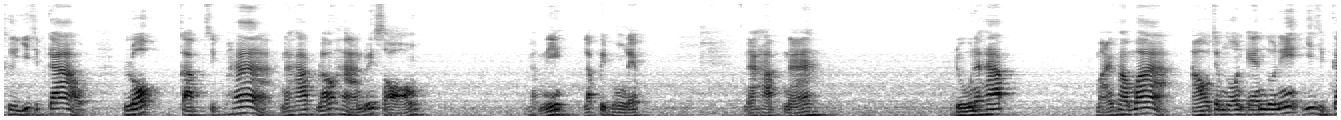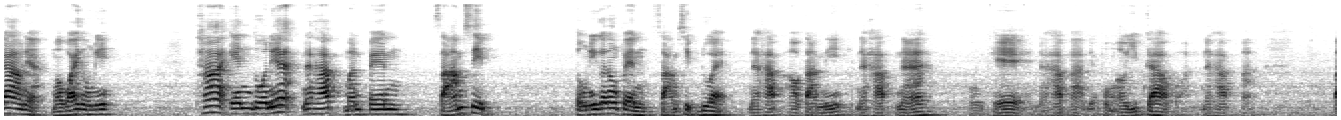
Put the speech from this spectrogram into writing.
คือ 29 ลบกับ 15นะครับแล้วหารด้วย 2 แบบนี้แล้วปิดวงเล็บนะครับนะดูนะครับ หมายความว่าเอาจำนวน n ตัวนี้ 29 เนี่ย มาไว้ตรงนี้ ถ้า n ตัวเนี้ยนะครับ มันเป็น 30 ตรงนี้ก็ต้องเป็น 30 ด้วยนะครับ เอาตามนี้นะครับนะโอเคนะครับอะเดี๋ยวผมเอา 29 ก่อนนะครับอะไป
